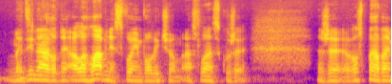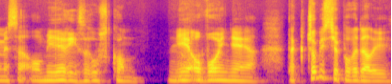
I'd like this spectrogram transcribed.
medzinárodne, ale hlavne svojim voličom na Slovensku, že, že rozprávajme sa o miery s Ruskom, nie o vojne. Tak čo by ste povedali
